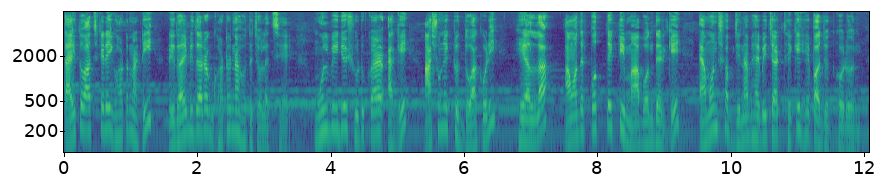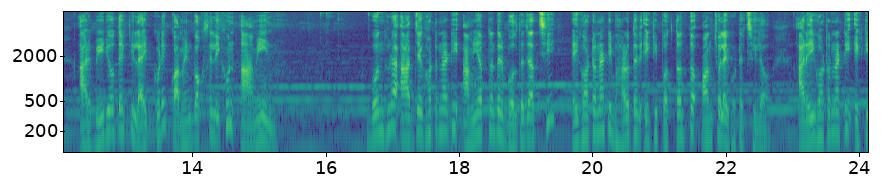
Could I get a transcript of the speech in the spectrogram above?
তাই তো আজকের এই ঘটনাটি হৃদয় বিদারক ঘটনা হতে চলেছে। মূল ভিডিও শুরু করার আগে আসুন একটু দোয়া করি, হে আল্লাহ আমাদের প্রত্যেকটি মা বোনদেরকে এমন সব জেনা ভ্যাবিচার থেকে হেফাজত করুন। আর ভিডিওতে একটি লাইক করে কমেন্ট বক্সে লিখুন আমিন। বন্ধুরা, আজ যে ঘটনাটি আমি আপনাদের বলতে যাচ্ছি, এই ঘটনাটি ভারতের একটি প্রত্যন্ত অঞ্চলে ঘটেছিল। আর এই ঘটনাটি একটি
